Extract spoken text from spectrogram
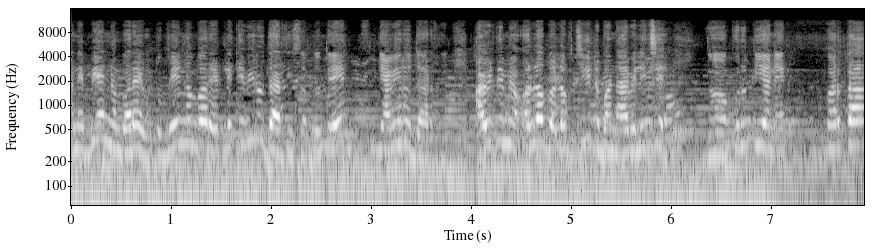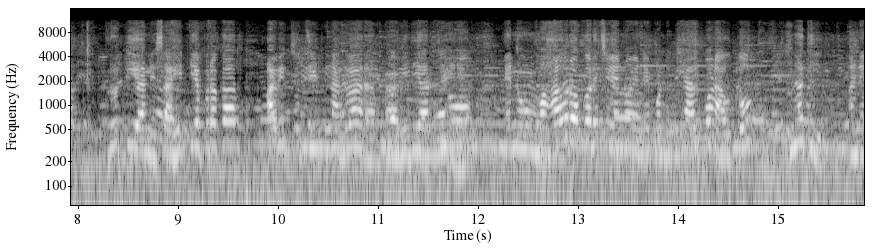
અને બે નંબર આવ્યો. તો બે નંબર એટલે કે વિરુદ્ધાર્થી શબ્દ. તે ત્યાં વિરુદ્ધાર્થી. આવી રીતે મેં અલગ અલગ ચીટ બનાવેલી છે. કૃતિ અને કર્તા, કૃતિ અને સાહિત્ય પ્રકાર. આવી ચીટના દ્વારા વિદ્યાર્થીઓ એનો મહાવરો કરે છે. એનો એને પણ ખ્યાલ પણ આવતો નથી. અને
